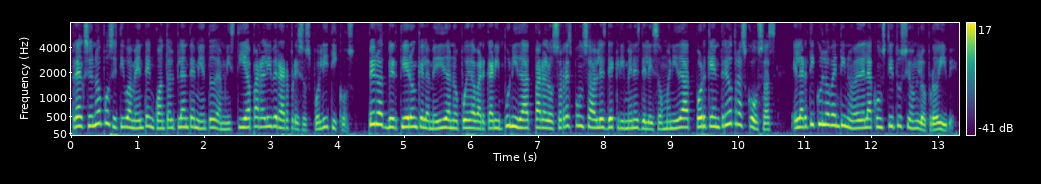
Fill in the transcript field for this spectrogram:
reaccionó positivamente en cuanto al planteamiento de amnistía para liberar presos políticos, pero advirtieron que la medida no puede abarcar impunidad para los responsables de crímenes de lesa humanidad porque, entre otras cosas, el artículo 29 de la Constitución lo prohíbe.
